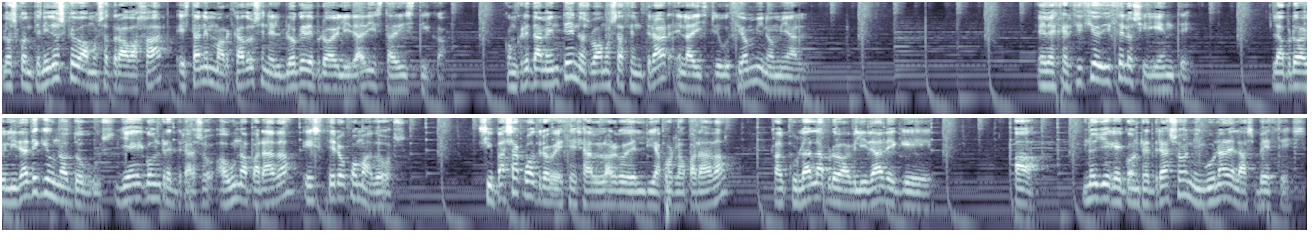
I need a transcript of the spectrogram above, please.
Los contenidos que vamos a trabajar están enmarcados en el bloque de probabilidad y estadística. Concretamente nos vamos a centrar en la distribución binomial. El ejercicio dice lo siguiente. La probabilidad de que un autobús llegue con retraso a una parada es 0,2. Si pasa cuatro veces a lo largo del día por la parada, calcular la probabilidad de que A. No llegue con retraso ninguna de las veces.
